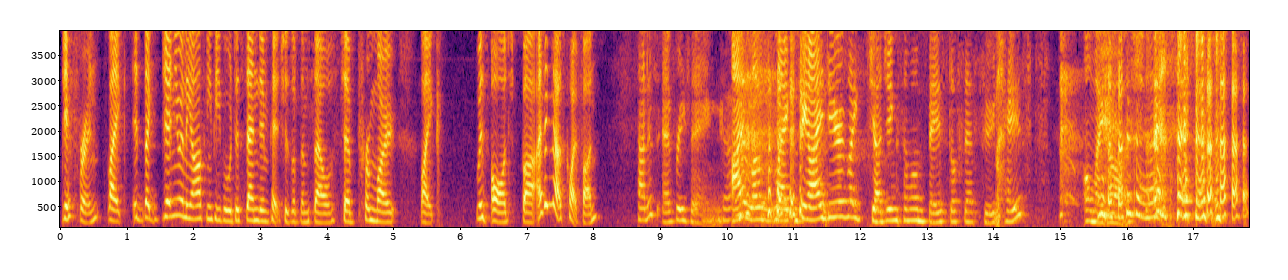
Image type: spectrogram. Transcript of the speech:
different. Like, it, like genuinely asking people to send in pictures of themselves to promote, like, was odd. But I think that was quite fun. That is everything. I love like the idea of like judging someone based off their food tastes. Oh my gosh.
